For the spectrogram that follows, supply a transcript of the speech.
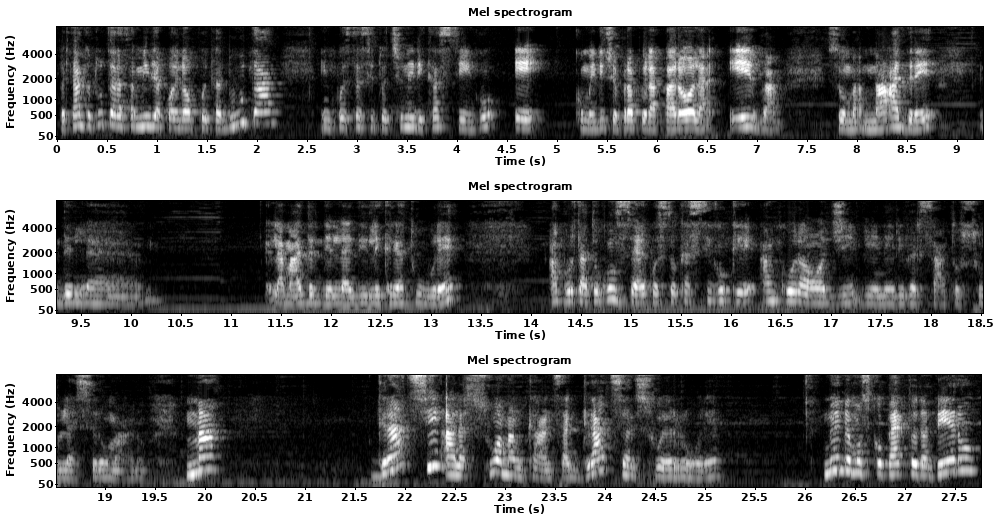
Pertanto tutta la famiglia poi dopo è caduta in questa situazione di castigo e, come dice proprio la parola, Eva, insomma madre del la madre delle, delle creature, ha portato con sé questo castigo che ancora oggi viene riversato sull'essere umano. Ma grazie alla sua mancanza, grazie al suo errore, noi abbiamo scoperto davvero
